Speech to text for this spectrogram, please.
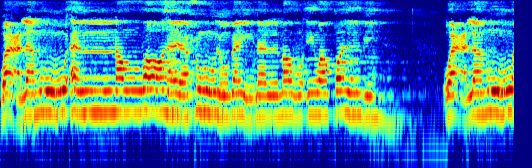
واعلموا أن الله يحول بين المرء وقلبه. واعلموا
